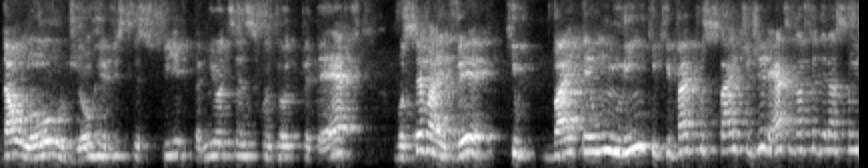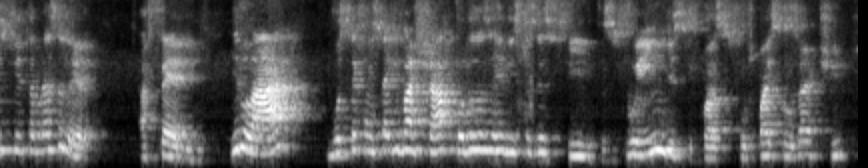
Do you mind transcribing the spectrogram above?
download ou revista espírita 1858 PDF, você vai ver que vai ter um link que vai para o site direto da Federação Espírita Brasileira, a FEB. E lá você consegue baixar todas as revistas espíritas, o índice com, as, com os quais são os artigos.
